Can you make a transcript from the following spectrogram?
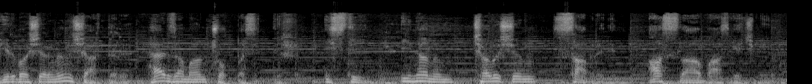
Bir başarının şartları her zaman çok basittir. İsteyin, inanın, çalışın, sabredin. Asla vazgeçmeyin.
